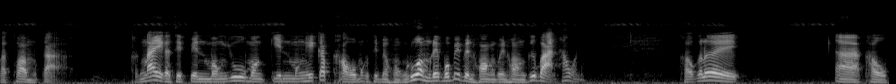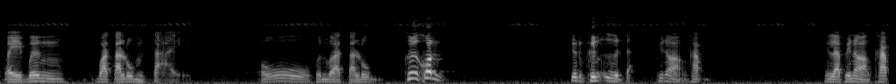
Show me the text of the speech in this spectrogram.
กระท่อมกะข้างในก็จะเป็นมองยู่มองกินมองเฮกับเขามันก็จะเป็นห้องร่วมเลยบ่ไม่เป็นห้องเป็นห้องคือบ้านเฮานะเขาก็เลยอ่าเข้าไปเบิ่งว่าตะลุ่มตายโอ้เพิ่นว่าตะลุ่มคือคนจนขึ้นอืดอะ พี่น้องครับนี่แหละพี่น้องครับ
